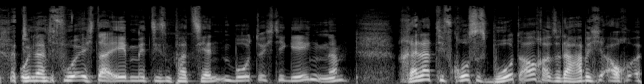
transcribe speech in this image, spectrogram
Und dann fuhr ich da eben mit diesem Patientenboot durch die Gegend. Ne? Relativ großes Boot auch, also da habe ich auch,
